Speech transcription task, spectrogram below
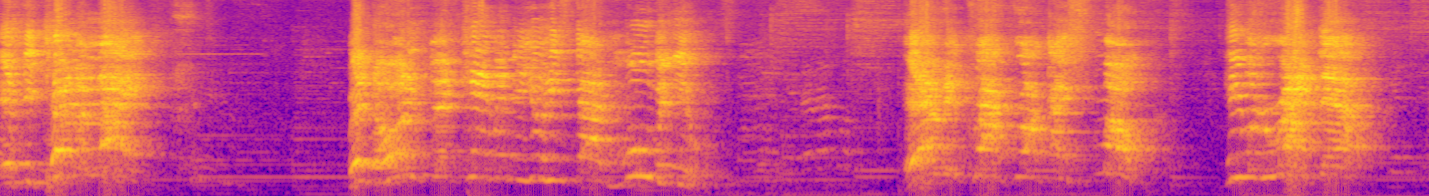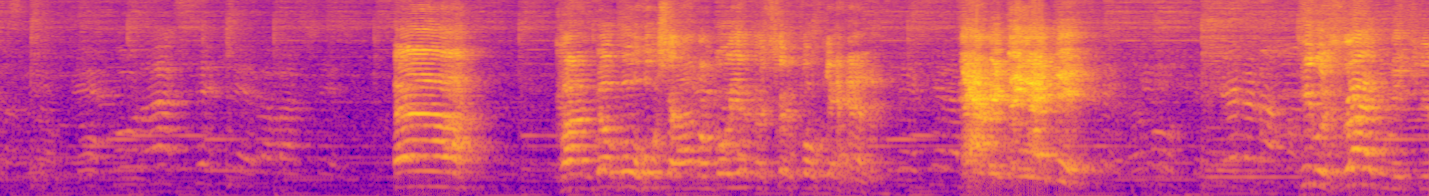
It's eternal life. When the Holy Spirit came into you, he started moving you. Bohosha, I'm to go here because certain folk can't handle it. Everything I did, he was driving me to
